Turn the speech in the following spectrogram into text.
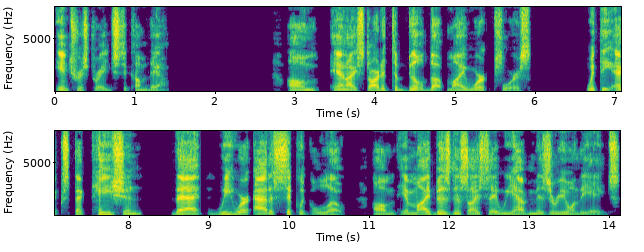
interest rates to come down. Um, and I started to build up my workforce with the expectation that we were at a cyclical low. Um, in my business, I say we have misery on the eights,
